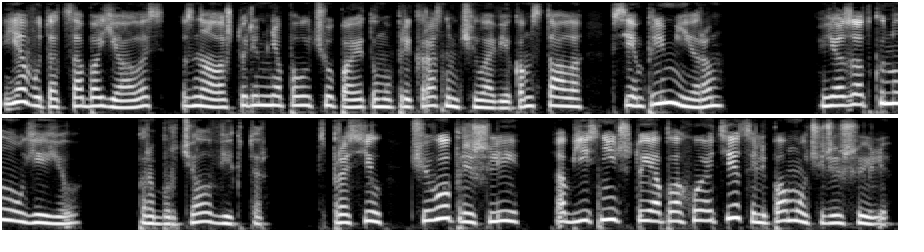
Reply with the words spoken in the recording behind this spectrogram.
Я вот отца боялась, знала, что ремня получу, поэтому прекрасным человеком стала, всем примером. Я заткнул ее, пробурчал Виктор. Спросил, чего пришли, Объяснить, что я плохой отец или помочь решили?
